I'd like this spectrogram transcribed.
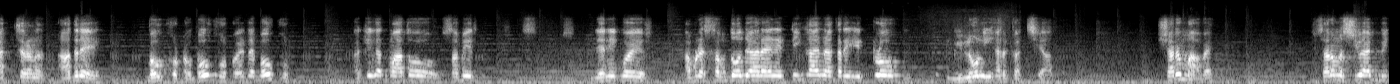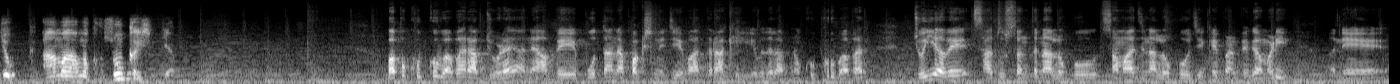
આચરણ આદરે બહુ ખોટો બહુ ખોટો, એટલે બહુ ખોટો. હકીકતમાં તો સમીર, જેની કોઈ આપણે શબ્દો દ્વારા એની ટીકા ના કરી, એટલો ગિલોની હરકત છે આ. શરમ આવે? શરમ સિવાય બીજું આમાં આમાં શું કહી આપણે? બાપુ, ખૂબ ખૂબ આભાર આપ જોડાયા અને આપે પોતાના પક્ષની જે વાત રાખી એ બદલ આપનો ખૂબ ખૂબ આભાર. જોઈએ હવે સાધુ સંતના લોકો, સમાજના લોકો જે કંઈ પણ ભેગા મળી અને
